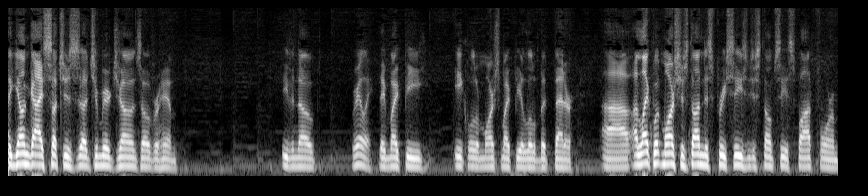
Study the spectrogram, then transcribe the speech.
a young guy such as uh, Jamir Jones over him, even though Really? they might be equal or Marsh might be a little bit better. Uh, I like what Marsh has done this preseason. Just don't see a spot for him.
